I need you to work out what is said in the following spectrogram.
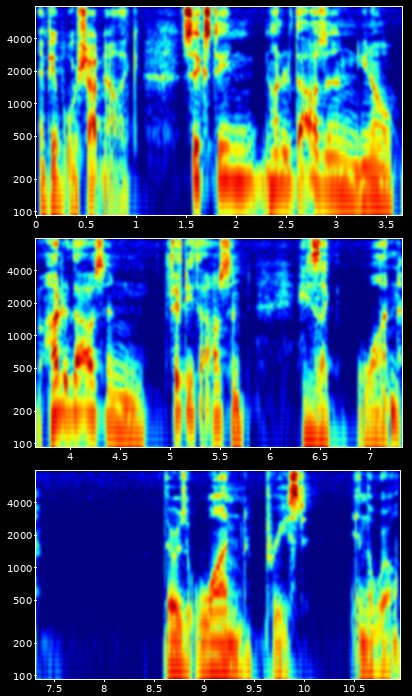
And people were shouting out like, 1,600,000, you know, 100,000, 50,000. And he's like, one. There was one priest in the world,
